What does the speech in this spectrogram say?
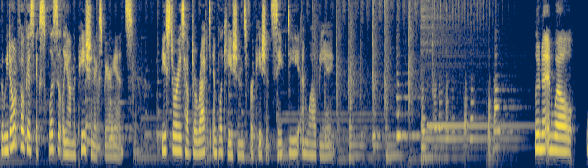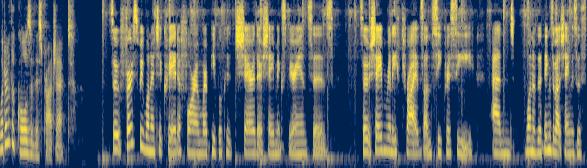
Though we don't focus explicitly on the patient experience, These stories have direct implications for patient safety and well being. Luna and Will, what are the goals of this project? So, first, we wanted to create a forum where people could share their shame experiences. So, shame really thrives on secrecy. And one of the things about shame is this,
